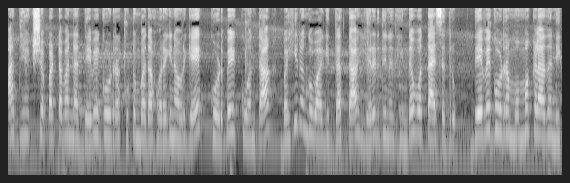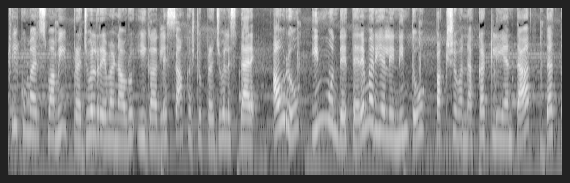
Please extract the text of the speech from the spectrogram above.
ಅಧ್ಯಕ್ಷ ಪಟ್ಟವನ್ನ ದೇವೇಗೌಡರ ಕುಟುಂಬದ ಹೊರಗಿನವರಿಗೆ ಕೊಡಬೇಕು ಅಂತ ಬಹಿರಂಗವಾಗಿ ದತ್ತ ಎರಡು ದಿನದ ಹಿಂದೆ ಒತ್ತಾಯಿಸಿದ್ರು. ದೇವೇಗೌಡರ ಮೊಮ್ಮಕ್ಕಳಾದ ನಿಖಿಲ್ ಕುಮಾರಸ್ವಾಮಿ ಪ್ರಜ್ವಲ್ ರೇವಣ್ಣ ಅವರು ಈಗಾಗಲೇ ಸಾಕಷ್ಟು ಪ್ರಜ್ವಲಿಸಿದ್ದಾರೆ. ಅವರು ಇನ್ಮುಂದೆ ತೆರೆಮರೆಯಲ್ಲಿ ನಿಂತು ಪಕ್ಷವನ್ನ ಕಟ್ಲಿ ಅಂತ ದತ್ತ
